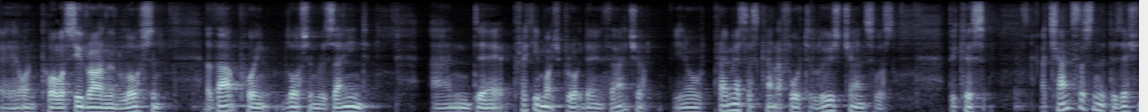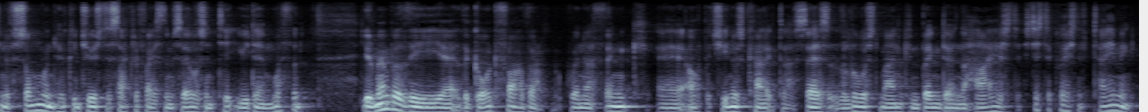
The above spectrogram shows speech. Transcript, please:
uh, on policy rather than Lawson. At that point, Lawson resigned and uh, pretty much brought down Thatcher. You know, prime ministers can't afford to lose chancellors because a chancellor's in the position of someone who can choose to sacrifice themselves and take you down with them. You remember the uh, the Godfather when I think uh, Al Pacino's character says that the lowest man can bring down the highest. It's just a question of timing,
